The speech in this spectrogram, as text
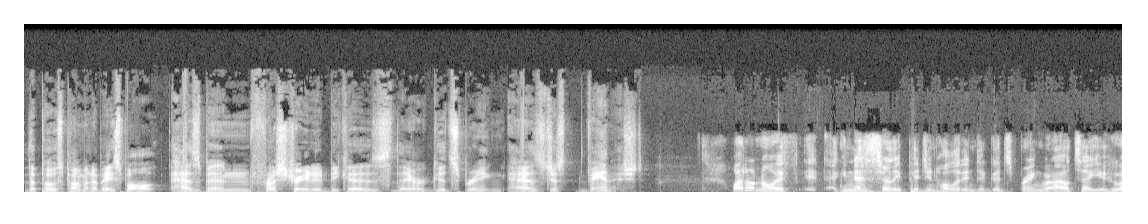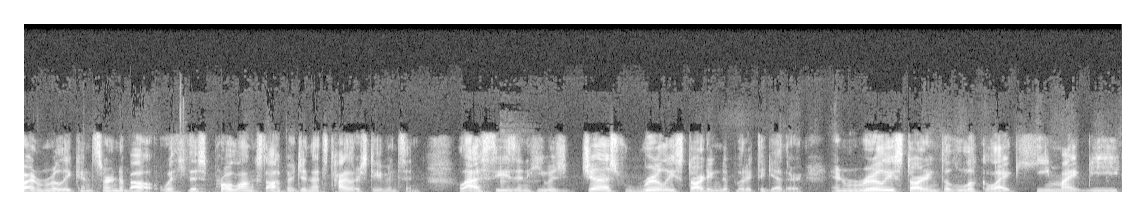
the postponement of baseball has been frustrated because their good spring has just vanished? Well, I don't know if it, I can necessarily pigeonhole it into good spring, but I'll tell you who I'm really concerned about with this prolonged stoppage, and that's Tyler Stephenson. Last season, he was just really starting to put it together and really starting to look like he might be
